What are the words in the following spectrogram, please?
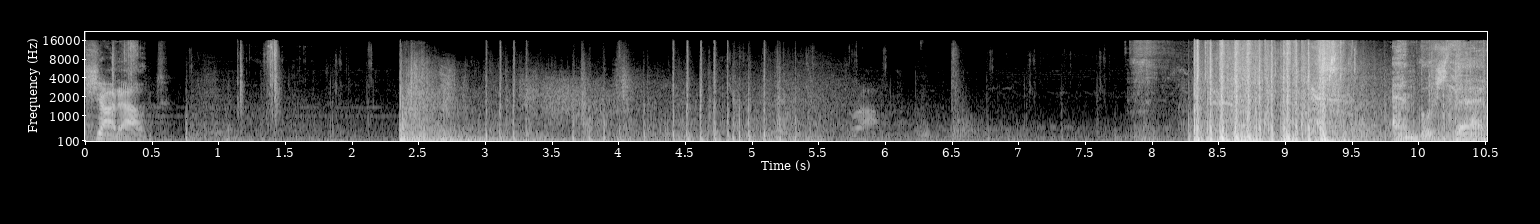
Shut out. Drop. Ambush that.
